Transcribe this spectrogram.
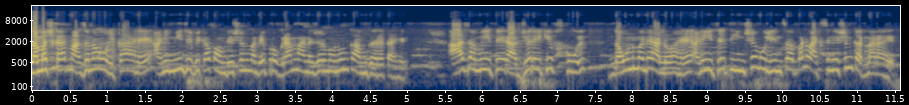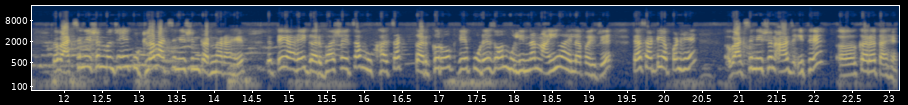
नमस्कार माझं नाव उल्का आहे आणि मी जीविका फाउंडेशनमध्ये प्रोग्राम मॅनेजर म्हणून काम करत आहे. आज आम्ही इथे राज्य रेखीव स्कूल दौंडमध्ये आलो आहे आणि इथे तीनशे मुलींचं आपण वॅक्सिनेशन करणार आहेत. तर वॅक्सिनेशन म्हणजे हे कुठलं वॅक्सिनेशन करणार आहेत? तर ते आहे गर्भाशयाचा मुखाचा कर्करोग हे पुढे जाऊन मुलींना नाही व्हायला पाहिजे. त्यासाठी आपण हे वॅक्सिनेशन आज इथे करत आहे.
